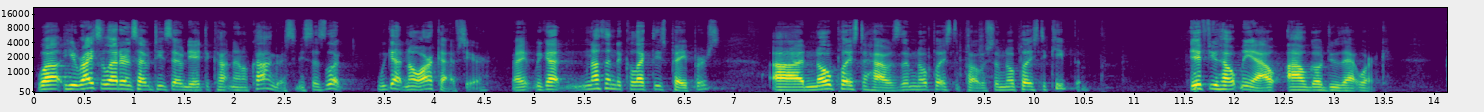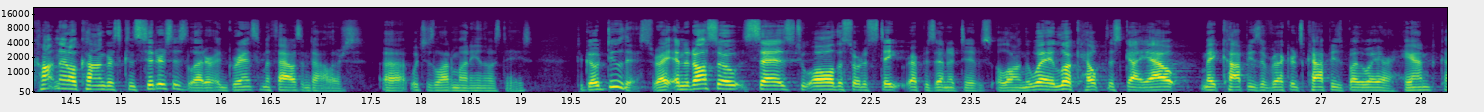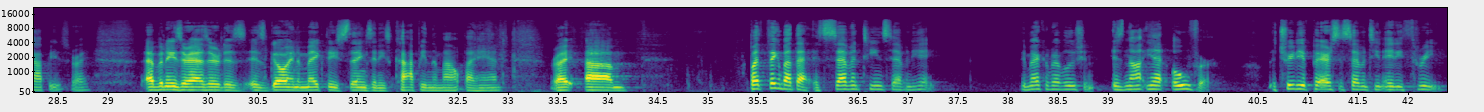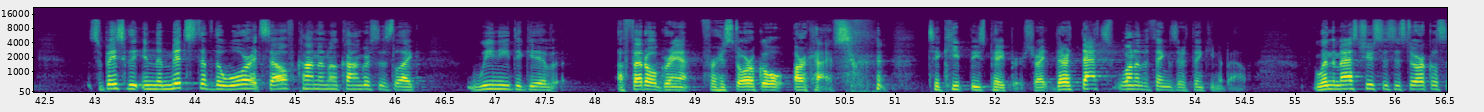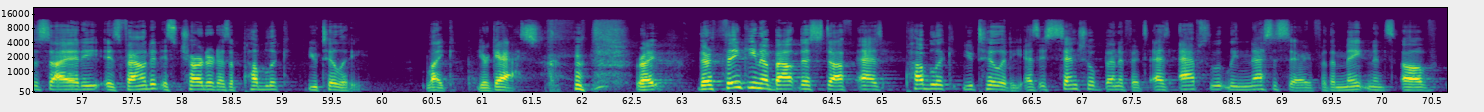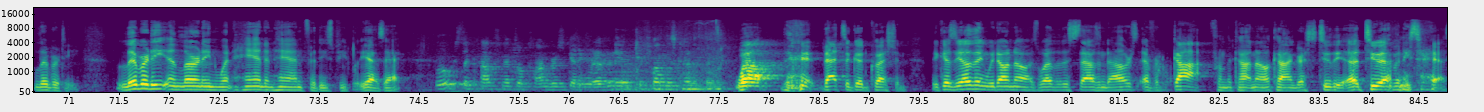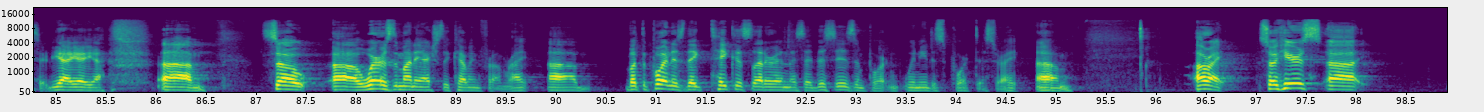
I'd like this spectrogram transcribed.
Well, he writes a letter in 1778 to Continental Congress, and he says, "Look, we got no archives here, right? We got nothing to collect these papers, uh, no place to house them, no place to publish them, no place to keep them." If you help me out, I'll go do that work. Continental Congress considers his letter and grants him $1,000, uh, which is a lot of money in those days, to go do this, right? And it also says to all the sort of state representatives along the way look, help this guy out, make copies of records. Copies, by the way, are hand copies, right? Ebenezer Hazard is, is going to make these things and he's copying them out by hand, right? Um, but think about that. It's 1778. The American Revolution is not yet over. The Treaty of Paris is 1783. So basically, in the midst of the war itself, Continental Congress is like, we need to give a federal grant for historical archives to keep these papers, right? They're, that's one of the things they're thinking about. When the Massachusetts Historical Society is founded, it's chartered as a public utility, like your gas, right? They're thinking about this stuff as public utility, as essential benefits, as absolutely necessary for the maintenance of liberty. Liberty and learning went hand in hand for these people. Yeah, Zach. Where was the Continental Congress getting revenue to fund this kind of thing? Well, that's a good question. Because the other thing we don't know is whether this thousand dollars ever got from the Continental Congress to the uh, to Ebenezer Hazard. Yeah, yeah, yeah. Um, so uh, where is the money actually coming from, right? Um, but the point is, they take this letter and they say, this is important. We need to support this, right? Um, all right. So here's uh,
